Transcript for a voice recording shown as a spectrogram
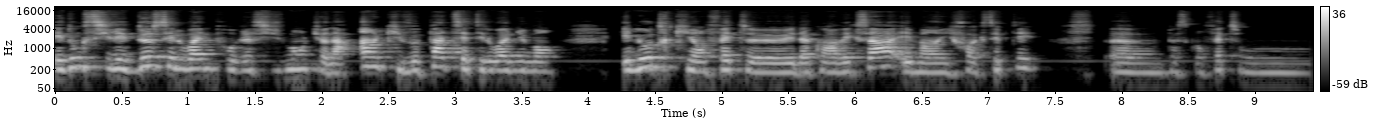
Et donc, si les deux s'éloignent progressivement, qu'il y en a un qui veut pas de cet éloignement et l'autre qui en fait euh, est d'accord avec ça, eh ben, il faut accepter euh, parce qu'en fait, on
